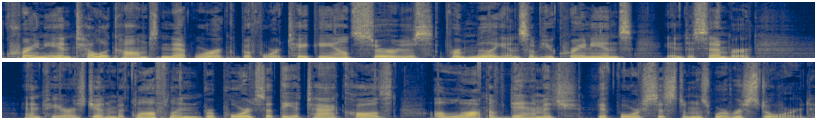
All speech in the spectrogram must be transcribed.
Ukrainian telecoms network before taking out service for millions of Ukrainians in December. NPR's Jenna McLaughlin reports that the attack caused a lot of damage before systems were restored.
